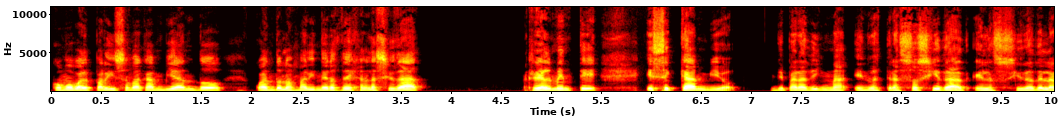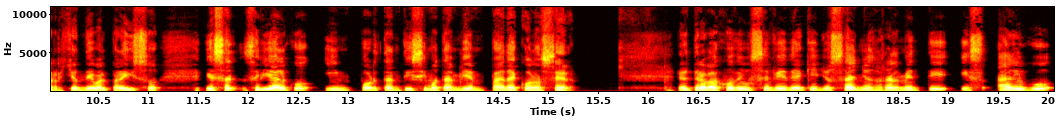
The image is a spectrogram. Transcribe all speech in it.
cómo Valparaíso va cambiando cuando los marineros dejan la ciudad. Realmente ese cambio de paradigma en nuestra sociedad, en la sociedad de la región de Valparaíso, sería algo importantísimo también para conocer. El trabajo de UCB de aquellos años realmente es algo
